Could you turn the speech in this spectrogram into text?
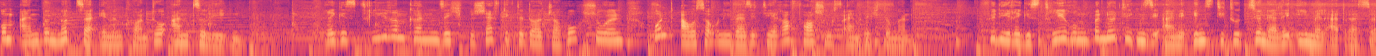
um ein Benutzerinnenkonto anzulegen. Registrieren können sich Beschäftigte deutscher Hochschulen und außeruniversitärer Forschungseinrichtungen. Für die Registrierung benötigen Sie eine institutionelle E-Mail-Adresse.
